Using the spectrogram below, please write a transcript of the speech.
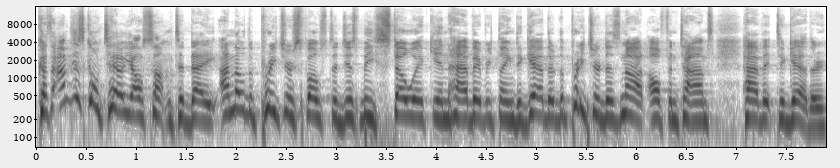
Because I'm just going to tell y'all something today. I know the preacher's supposed to just be stoic and have everything together. The preacher does not oftentimes have it together.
